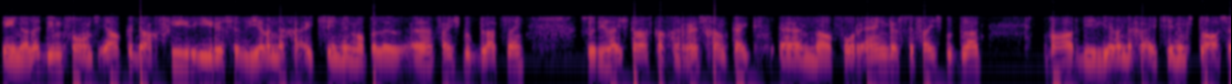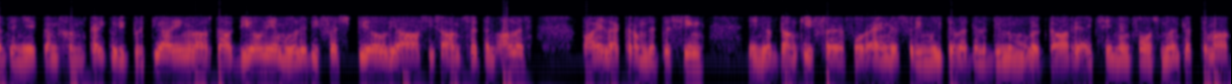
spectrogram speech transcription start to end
en hulle doen vir ons elke dag 4 ure se lewendige uitsending op hulle uh, Facebook bladsy. So die luisteraars kan gerus gaan kyk ehm um, na For Anglers se Facebookblad waar die lewendige uitsendings plaasvind en jy kan gaan kyk hoe die Protea hengelaars daar deelneem, hoe hulle die vis speel, die asies aansit en alles. Baie lekker om dit te sien en ook dankie vir For Anglers vir die moeite wat hulle doen om ook daardie uitsending vir ons moontlik te maak.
